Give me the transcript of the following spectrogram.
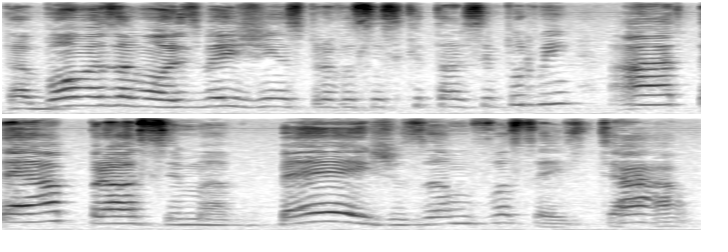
Tá bom, meus amores? Beijinhos para vocês que torcem por mim. Até a próxima. Beijos, amo vocês. Tchau.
